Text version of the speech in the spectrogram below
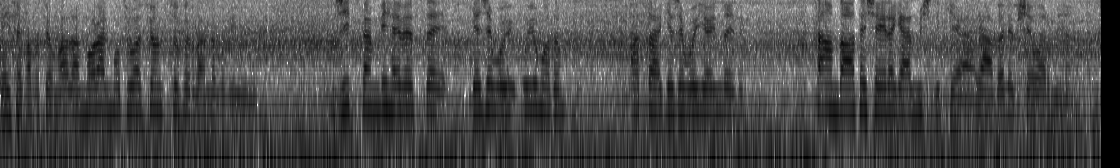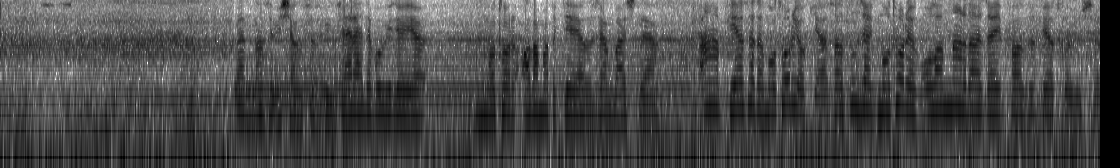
Neyse kapatıyorum. Valla moral motivasyon sıfır bende bugün yine. Cidden bir hevesle gece boyu uyumadım. Hatta gece boyu yayındaydık. Tam da Ateşehir'e gelmiştik ya. Ya böyle bir şey var mı ya? Ben nasıl bir şanssız bir insan. Herhalde bu videoyu motor alamadık diye yazacağım başlığa. Aa piyasada motor yok ya. Satılacak motor yok. Olanlar da acayip fazla fiyat koymuşlar.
